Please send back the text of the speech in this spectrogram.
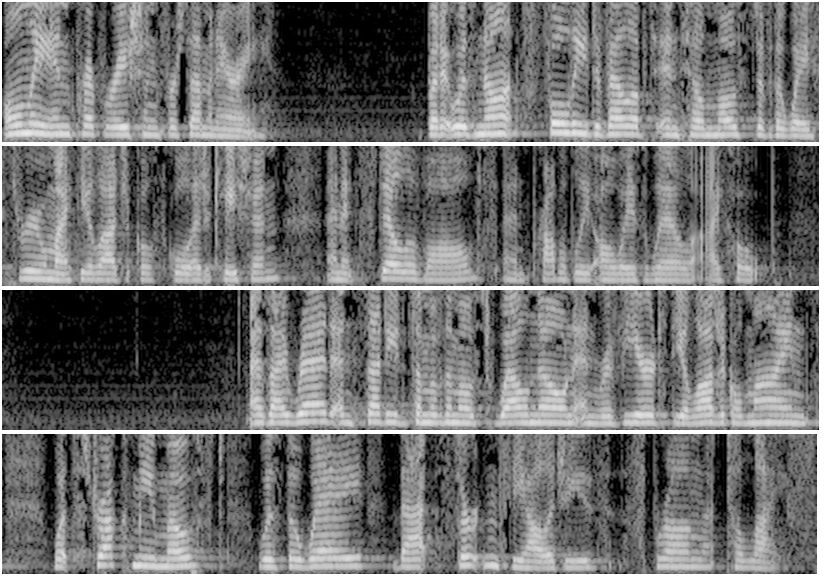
only in preparation for seminary but it was not fully developed until most of the way through my theological school education, and it still evolves and probably always will, I hope. As I read and studied some of the most well known and revered theological minds, what struck me most was the way that certain theologies sprung to life.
